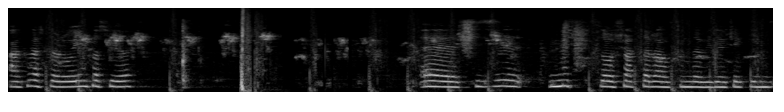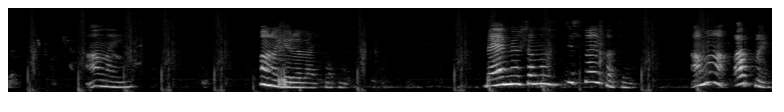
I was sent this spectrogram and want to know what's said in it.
Arkadaşlar oyun kasıyor. Ee, sizi ne zor şartlar altında video çektiğimizi anlayın. Ona göre like atın. Beğenmiyorsanız dislike atın. Ama Atmayın.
